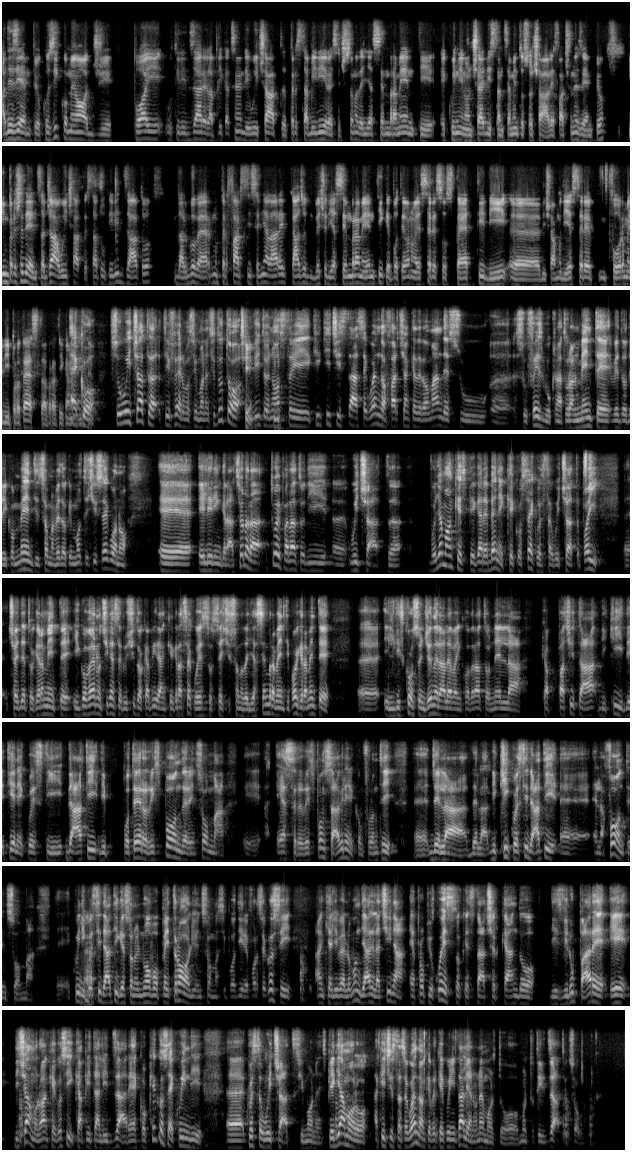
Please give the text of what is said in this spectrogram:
Ad esempio, così come oggi puoi utilizzare l'applicazione di WeChat per stabilire se ci sono degli assembramenti e quindi non c'è distanziamento sociale, faccio un esempio, in precedenza già WeChat è stato utilizzato dal governo per farsi segnalare il caso invece di assembramenti che potevano essere sospetti di, eh, diciamo, di essere forme di protesta praticamente. Ecco, su WeChat ti fermo Simone, innanzitutto sì. invito i nostri, chi, chi, ci sta seguendo a farci anche delle domande su, uh, su, Facebook, naturalmente vedo dei commenti, insomma vedo che molti ci seguono eh, e li ringrazio. Allora, tu hai parlato di uh, WeChat, vogliamo anche spiegare bene che cos'è questa WeChat, poi eh, ci hai detto chiaramente il governo cinese è riuscito a capire anche grazie a questo se ci sono degli assembramenti, poi chiaramente eh, il discorso in generale va inquadrato nella capacità di chi detiene questi dati di poter rispondere, insomma, e essere responsabili nei confronti eh, della, della, di chi questi dati è, è la fonte, insomma. Eh, quindi eh. questi dati che sono il nuovo petrolio, insomma, si può dire forse così, anche a livello mondiale. La Cina è proprio questo che sta cercando di sviluppare e, diciamolo anche così, capitalizzare. Ecco, che cos'è quindi eh, questo WeChat, Simone? Spieghiamolo a chi ci sta seguendo, anche perché qui in Italia non è molto, molto utilizzato, insomma.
